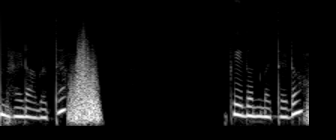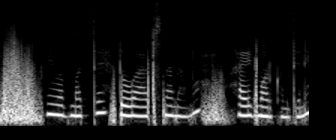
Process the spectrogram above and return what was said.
ಅನ್ಹೈಡ್ ಆಗುತ್ತೆ. ಓಕೆ ಇದೊಂದು ಮೆಥಡು ಇವಾಗ ಮತ್ತೆ ಟೂ ಆ್ಯಪ್ಸ್ನ ನಾನು ಹೈಡ್ ಮಾಡ್ಕೊತೀನಿ.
